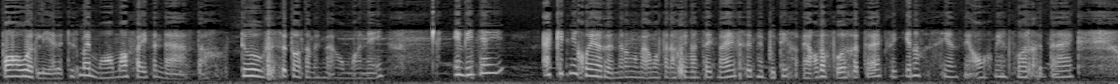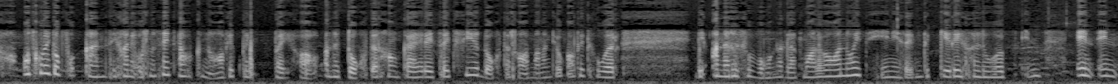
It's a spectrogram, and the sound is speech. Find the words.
pa oorlede. Toe is my mamma 35. Toe sit ons dan met my ouma, nê. En weet jy, ek het nie goeie herinneringe aan my ouma vandag nie want sy het my het my boetie geweldig voorgetrek. Sy het enige seuns nie algemeen voorgetrek. Ons kon net op vakansie gaan. nie. Ons moes net elke naweek by by haar ander dogter gaan kuier. Sy het vier dogters gehad, maar dan het jy ook altyd gehoor die ander is so wonderlik, maar hulle wou haar nooit hê nie. Sy het net 'n keerie geloop en en en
